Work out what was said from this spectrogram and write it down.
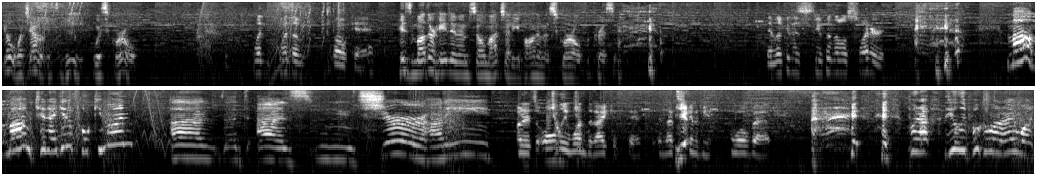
Yo, watch out, it's me with Squirrel. With, with a. Okay. His mother hated him so much that he bought him a squirrel for Christmas. And look at this stupid little sweater. Mom, Mom, can I get a Pokemon? Uh, uh, mm, sure, honey. But it's only one that I can pick, and that's Yeah. gonna be Skwovet. but uh, the only Pokemon I want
